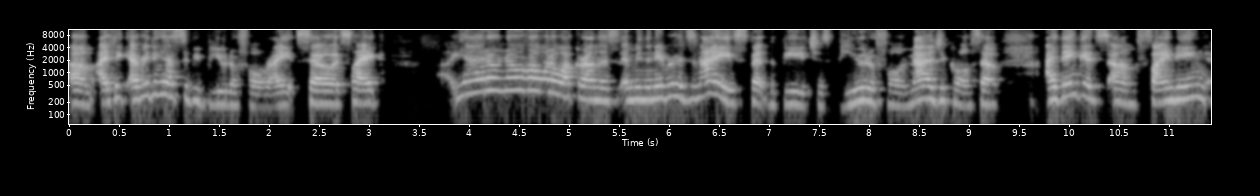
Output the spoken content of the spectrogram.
um, i think everything has to be beautiful right? So it's like yeah i don't know if i want to walk around this i mean the neighborhood's nice but the beach is beautiful and magical. So i think it's um, finding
